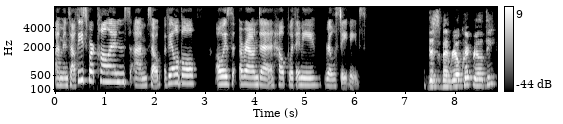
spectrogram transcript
um, in Southeast Fort Collins. Um, so available, always around to help with any real estate needs. This has been Real Quick Realty.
